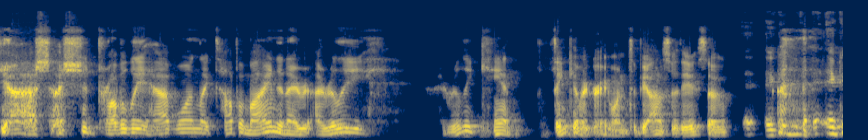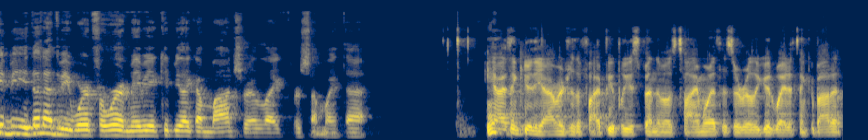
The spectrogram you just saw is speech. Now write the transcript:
Gosh, I should probably have one like top of mind, and I, I really, I really can't think of a great one to be honest with you. So it, it could, it could be. It doesn't have to be word for word. Maybe it could be like a mantra, like or something like that. Yeah, I think you're the average of the five people you spend the most time with is a really good way to think about it.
